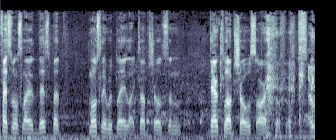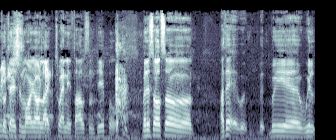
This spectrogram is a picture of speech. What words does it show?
festivals like this, but mostly we play like club shows, and their club shows are, in quotation mark, are like Yeah. twenty thousand people. but it's also, I think uh, we uh, we.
